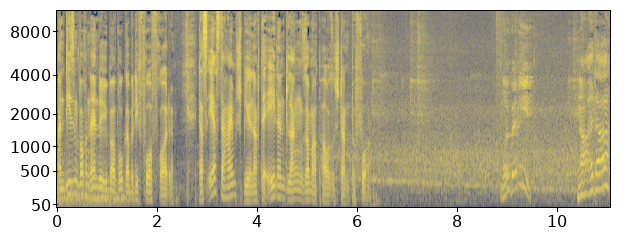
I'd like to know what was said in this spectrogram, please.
An diesem Wochenende überwog aber die Vorfreude. Das erste Heimspiel nach der elendlangen Sommerpause stand bevor. Moin, Benny. Na, Alter?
